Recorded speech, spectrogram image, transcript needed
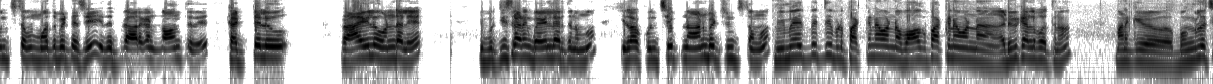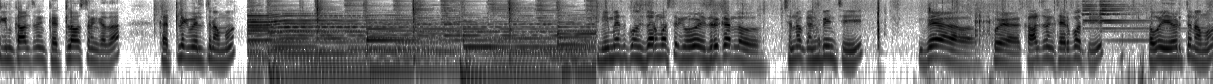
ఉంచుతాము మూత పెట్టేసి ఇది ఇప్పుడు అరగంట నానుతుంది. కట్టెలు రాయిలు ఉండాలి ఇప్పుడు తీసుకురావడానికి బయలుదేరుతున్నాము. ఇలా కొంచెంసేపు నానబెట్టి ఉంచుతాము. మేమైతే ఇప్పుడు పక్కనే ఉన్న వాగు పక్కనే ఉన్న అడవికి వెళ్ళిపోతున్నాం మనకి బొంగులో చికెన్ కాల్చడానికి కట్టెలు అవసరం కదా. కట్లకి వెళ్తున్నాము. మేమైతే కొంచెం దూరం వస్తే ఎదురుకర్లు ఎదురుకర్రలు చిన్న కనిపించి ఇవే కాల్చడానికి సరిపోతాయి. అవే ఏరుతున్నాము.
